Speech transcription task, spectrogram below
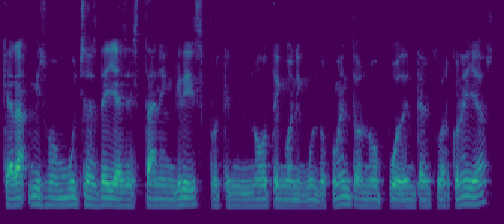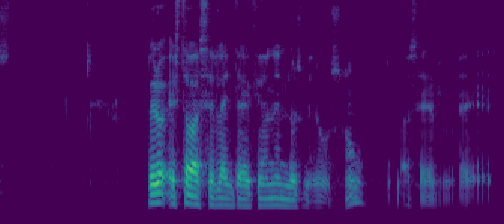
que ahora mismo muchas de ellas están en gris porque no tengo ningún documento, no puedo interactuar con ellas. Pero esta va a ser la interacción en los menús, ¿no? Va a ser eh,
